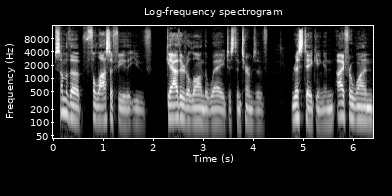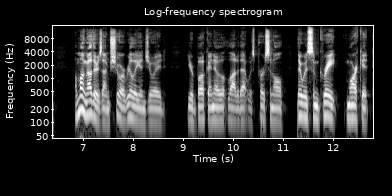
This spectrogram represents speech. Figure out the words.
some of the philosophy that you've gathered along the way just in terms of risk taking. And I for one, among others, I'm sure really enjoyed your book. I know a lot of that was personal. There was some great market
